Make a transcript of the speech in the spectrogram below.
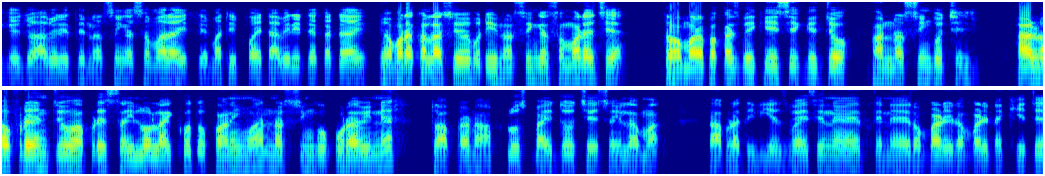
કે જો આવી રીતે નરસિંગા સમારાય તેમાંથી પૈટ આવી રીતે કઢાય. અમારા ખલાસીઓ બધી નરસિંગા સમાડે છે. તો અમારા પ્રકાશભાઈ કહે છે કે જો આ નરસિંગો છે. હાલો ફ્રેન્ડ જો આપણે સહેલો લાખ્યો તો પાણીમાં નરસિંગો પોરાવીને તો આપણાને આપલુસ બાયધો છે શૈલામાં તો આપણા દિવ્યેશભાઈ છે ને તેને રંબાડી રંબાડીને ખેંચે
